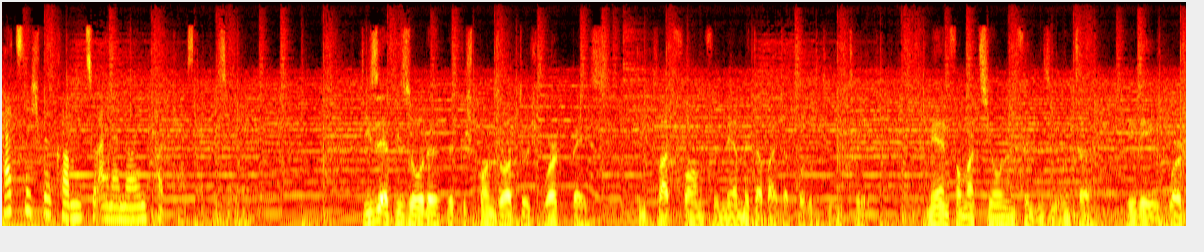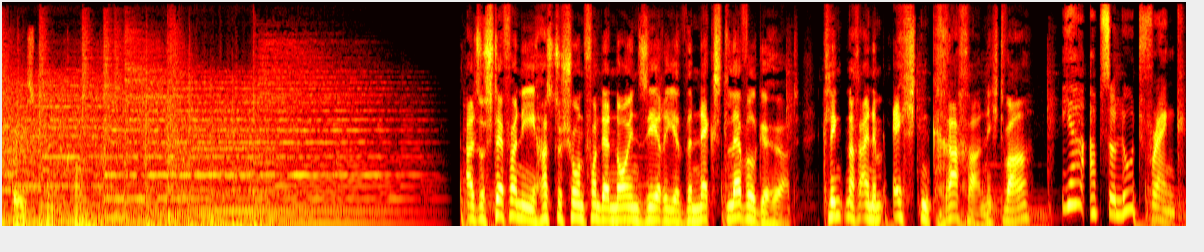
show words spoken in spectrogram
Herzlich willkommen zu einer neuen Podcast-Episode. Diese Episode wird gesponsert durch Workbase, die Plattform für mehr Mitarbeiterproduktivität. Mehr Informationen finden Sie unter www.workbase.com. Also Stephanie, hast du schon von der neuen Serie The Next Level gehört? Klingt nach einem echten Kracher, nicht wahr? Ja, absolut, Frank.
